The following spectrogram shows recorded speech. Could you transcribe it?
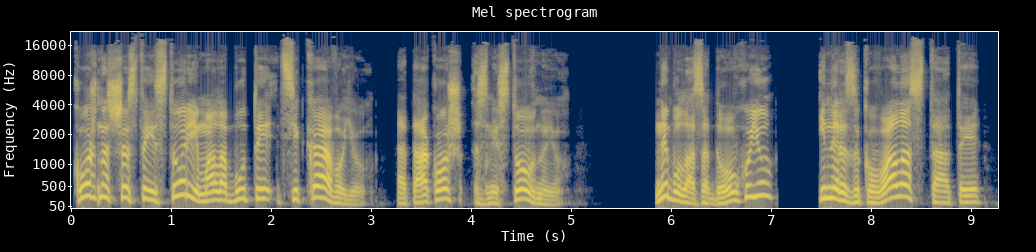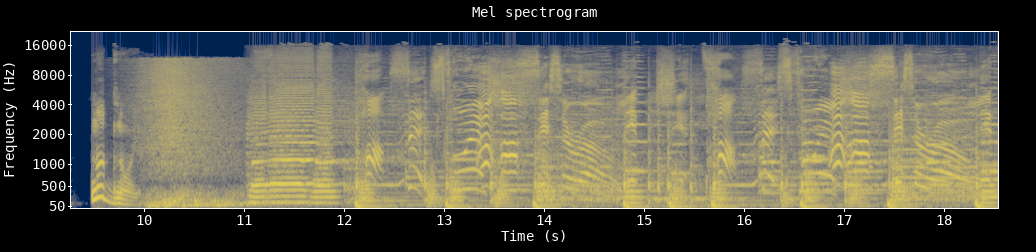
Кожна з шести історій мала бути цікавою, а також змістовною, не була задовгою і не ризикувала стати нудною. Squish, Cicero, lip shit. Pop, squish, Cicero, lip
